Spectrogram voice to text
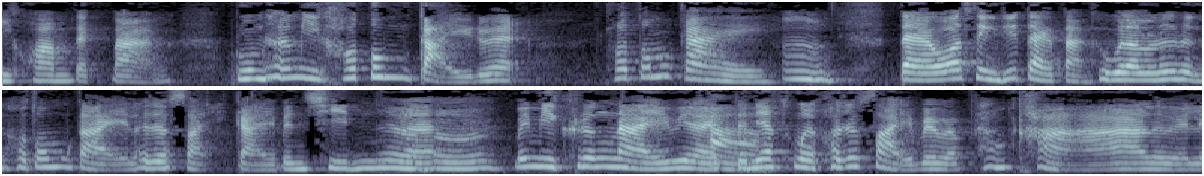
มีความแตกต่าง รวมทั้งมีข้าวต้มไก่ด้วย ข้าวต้มไก่ อืมแต่ว่าสิ่งที่แตกต่างคือเวลาเราเลือกถึงข้าวต้มไก่เราจะใส่ไก่เป็นชิ้นใช่ไหมอือฮะไม่มีเครื่องในไม่มีอะไรค่ะแต่เนี้ยเหมือนเขาจะใส่ไปแบบทั้งขาเลยอะไร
